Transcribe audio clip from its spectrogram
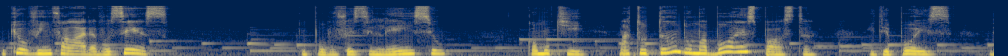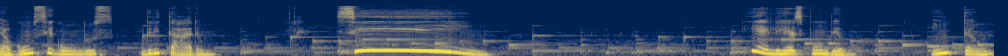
o que eu vim falar a vocês? O povo fez silêncio, como que matutando uma boa resposta, e depois de alguns segundos gritaram: Sim! E ele respondeu: Então,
